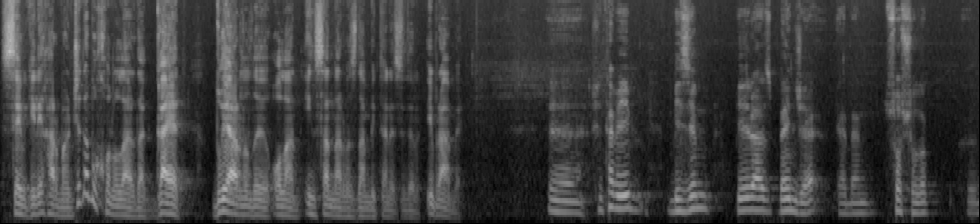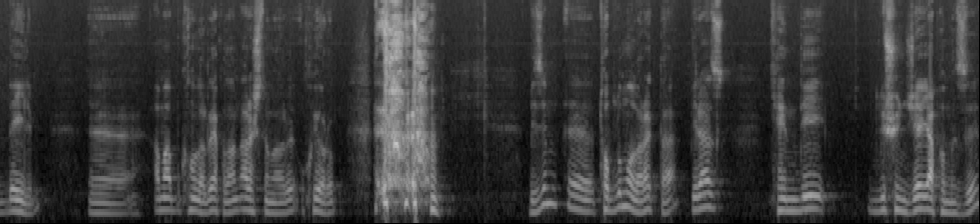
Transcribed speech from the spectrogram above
sevgili Harmancı da bu konularda gayet duyarlılığı olan insanlarımızdan bir tanesidir İbrahim Bey. Ee, şimdi tabii bizim biraz bence, yani ben sosyolog e, değilim Ee, ama bu konularda yapılan araştırmaları okuyorum. bizim e, toplum olarak da biraz kendi düşünce yapımızı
